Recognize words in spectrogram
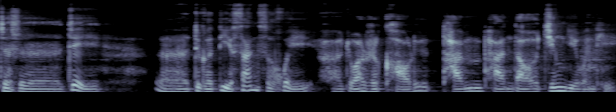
这是这，呃，这个第三次会议，呃，主要是考虑谈判到经济问题。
